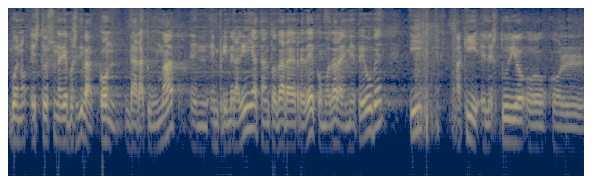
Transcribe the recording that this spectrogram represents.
bueno, esto es una diapositiva con daratumumab en, primera línea, tanto DARA-RD como DARA-MPV, y aquí el estudio o, el...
